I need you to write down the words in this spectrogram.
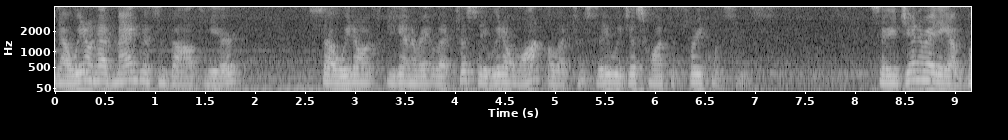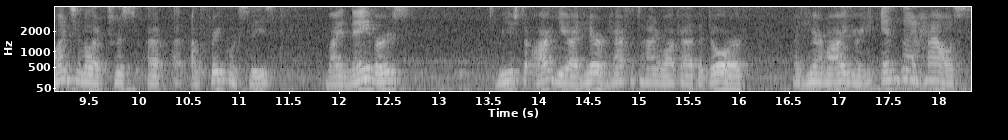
now we don't have magnets involved here, so we don't generate electricity. We don't want electricity. We just want the frequencies. So you're generating a bunch of electric uh, uh, frequencies. My neighbors, who used to argue, I'd hear him half the time walk out the door. I'd hear him arguing in the house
